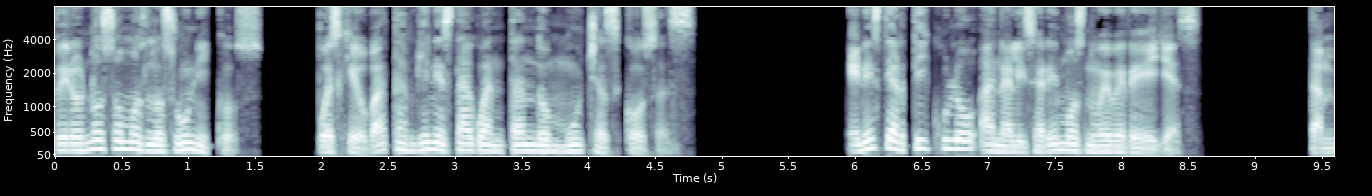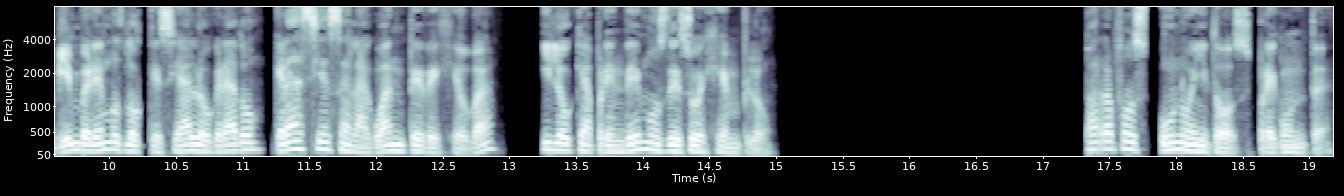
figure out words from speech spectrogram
Pero no somos los únicos, pues Jehová también está aguantando muchas cosas. En este artículo analizaremos nueve de ellas. También veremos lo que se ha logrado gracias al aguante de Jehová y lo que aprendemos de su ejemplo. Párrafos 1 y 2 pregunta.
